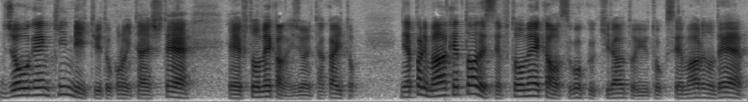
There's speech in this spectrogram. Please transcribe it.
上限金利というところに対して不透明感が非常に高いと。やっぱりマーケットはですね不透明感をすごく嫌うという特性もあるので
